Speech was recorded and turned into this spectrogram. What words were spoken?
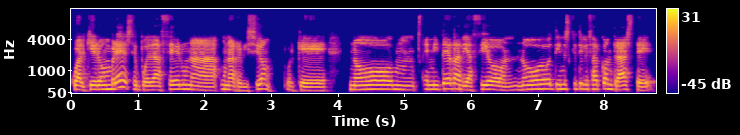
cualquier hombre se puede hacer una, una revisión porque no mm, emite radiación, no tienes que utilizar contraste,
